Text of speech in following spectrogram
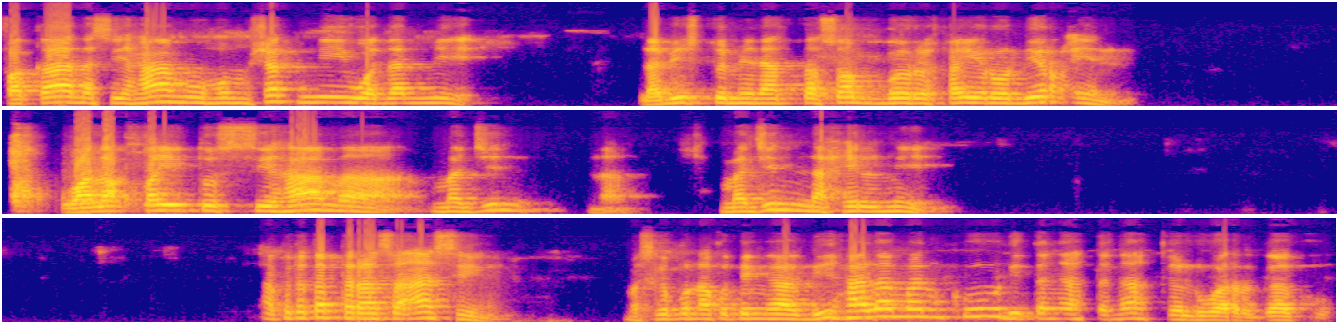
fakana sihamuhum syatmi wa dammi labistu minat tasabbur khairu dir'in walaqaitu sihama majinna majinna hilmi aku tetap terasa asing meskipun aku tinggal di halamanku di tengah-tengah keluargaku.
